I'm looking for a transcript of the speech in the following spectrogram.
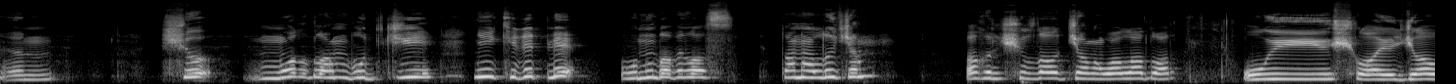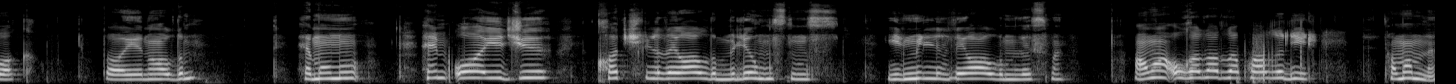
Ee, şu mor Lamborghini kilitli onu da biraz tan alacağım. Bakın şurada canavarlar var. Oy şu ayıcığa bak. Daha yeni aldım. Hem onu hem o ayıcı kaç liraya aldım biliyor musunuz? 20 liraya aldım resmen. Ama o kadar da pahalı değil. Tamam mı?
